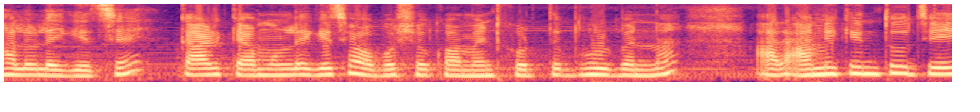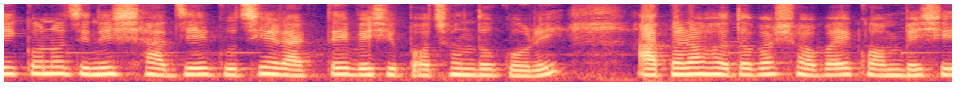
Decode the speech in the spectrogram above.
ভালো লেগেছে। কার কেমন লেগেছে অবশ্যই কমেন্ট করতে ভুলবেন না। আর আমি কিন্তু যেই কোনো জিনিস সাজিয়ে গুছিয়ে রাখতে বেশি পছন্দ করি। আপনারা হয়তো বা সবাই কম বেশি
